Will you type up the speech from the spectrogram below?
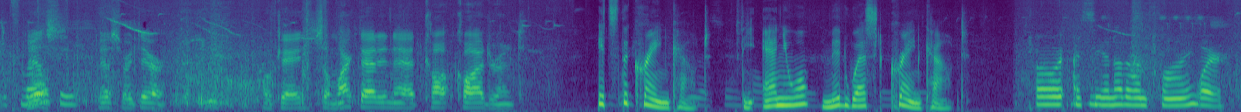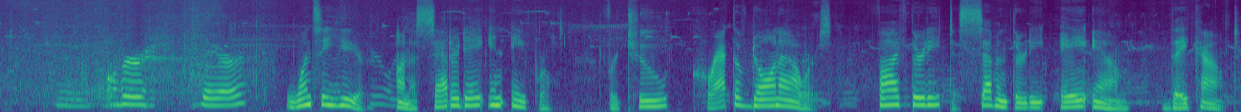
It's low. Yes, yes, right there. Okay, so mark that in that quadrant. It's the crane count, the annual Midwest crane count. Oh, I see another one flying. Where? Over there. Once a year, on a Saturday in April, for two crack of dawn hours, 5:30 to 7:30 a.m. They count.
